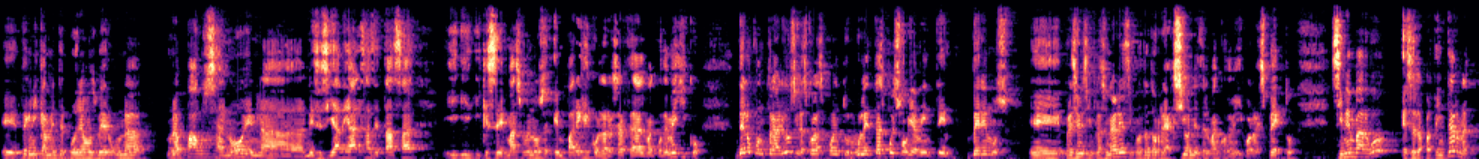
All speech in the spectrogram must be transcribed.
eh, técnicamente podríamos ver una, una pausa ¿no? en la necesidad de alzas de tasa y, y, que se más o menos empareje con la Reserva Federal del Banco de México. De lo contrario, si las cosas se ponen turbulentas, pues obviamente veremos eh, presiones inflacionarias y por lo tanto reacciones del Banco de México al respecto. Sin embargo, esa es la parte interna.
